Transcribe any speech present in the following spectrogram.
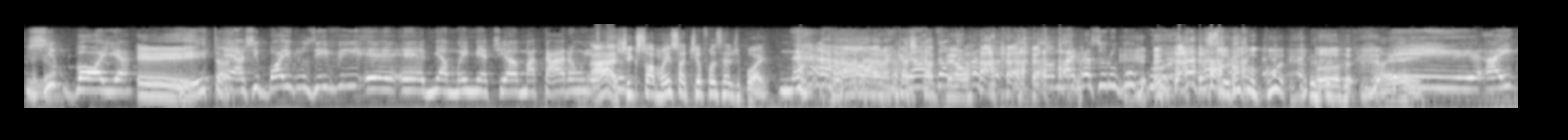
Jiboia. Ei. Eita! É, a jiboia, inclusive, eh, eh, minha mãe e minha tia mataram. E Ah, achei que sua mãe e sua tia fossem Red Boy. Não, Não, era cascavel. Não, tomava, tomava surucucu. Surucucu? Oh. E aí,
